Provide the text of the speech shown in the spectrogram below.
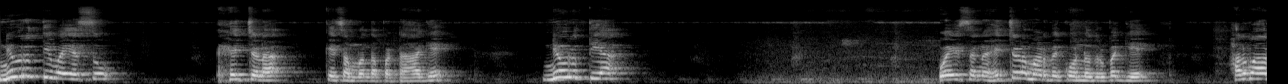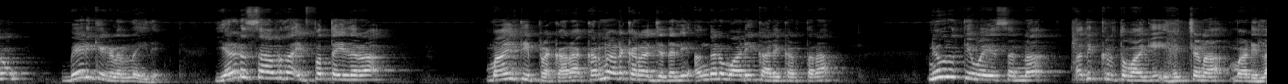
ನಿವೃತ್ತಿ ವಯಸ್ಸು ಹೆಚ್ಚಳಕ್ಕೆ ಸಂಬಂಧಪಟ್ಟ ಹಾಗೆ, ನಿವೃತ್ತಿಯ ವಯಸ್ಸನ್ನು ಹೆಚ್ಚಳ ಮಾಡಬೇಕು ಅನ್ನೋದ್ರ ಬಗ್ಗೆ ಹಲವಾರು ಬೇಡಿಕೆಗಳನ್ನು ಇದೆ. ಎರಡು ಸಾವಿರದ ಇಪ್ಪತ್ತೈದರ ಮಾಹಿತಿ ಪ್ರಕಾರ ಕರ್ನಾಟಕ ರಾಜ್ಯದಲ್ಲಿ ಅಂಗನವಾಡಿ ಕಾರ್ಯಕರ್ತರ ನಿವೃತ್ತಿ ವಯಸ್ಸನ್ನು ಅಧಿಕೃತವಾಗಿ ಹೆಚ್ಚಳ ಮಾಡಿಲ್ಲ.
